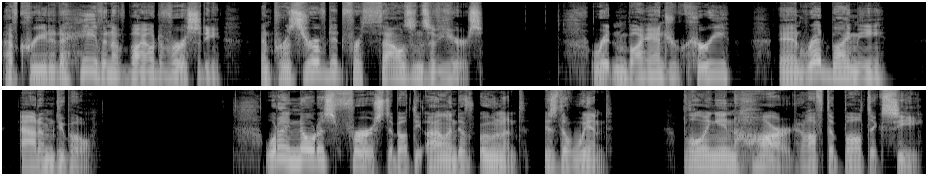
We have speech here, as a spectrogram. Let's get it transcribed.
have created a haven of biodiversity and preserved it for thousands of years. Written by Andrew Curry and read by me, Adam Dubow. What I notice first about the island of Öland is the wind. Blowing in hard off the Baltic Sea,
